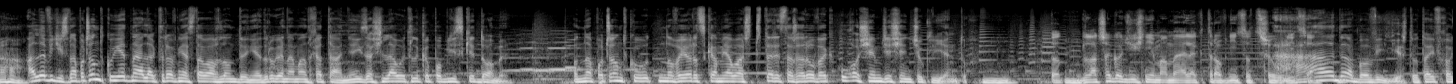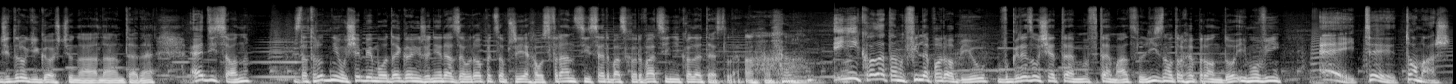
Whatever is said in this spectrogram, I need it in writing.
Aha. ale widzisz, na początku jedna elektrownia stała w Londynie, druga na Manhattanie i zasilały tylko pobliskie domy. Na początku nowojorska miała 400 żarówek u 80 klientów. To dlaczego dziś nie mamy elektrowni co trzy ulice? A, no bo widzisz, tutaj wchodzi drugi gościu na, na antenę. Edison zatrudnił u siebie młodego inżyniera z Europy, co przyjechał z Francji, Serba z Chorwacji, Nikolę Tesla. I Nikola tam chwilę porobił, wgryzł się tem, w temat, liznął trochę prądu i mówi Ej, ty, Tomasz,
